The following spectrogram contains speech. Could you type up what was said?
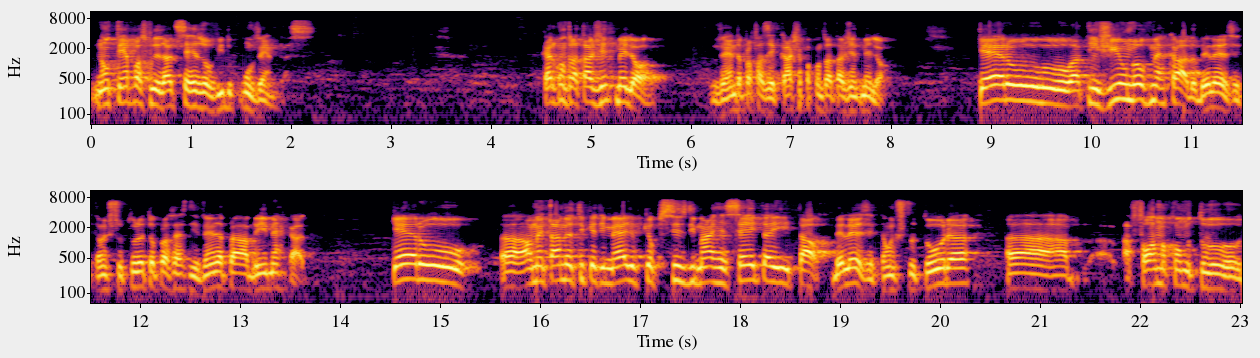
não tenha a possibilidade de ser resolvido com vendas. Quero contratar gente melhor. Venda para fazer caixa para contratar gente melhor. Quero atingir um novo mercado, beleza. Então estrutura teu processo de venda para abrir mercado quero uh, aumentar meu ticket médio porque eu preciso de mais receita e tal. Beleza, então estrutura uh, a, a, forma como tu,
